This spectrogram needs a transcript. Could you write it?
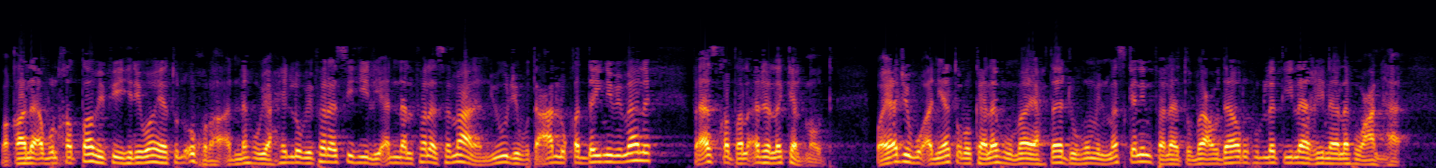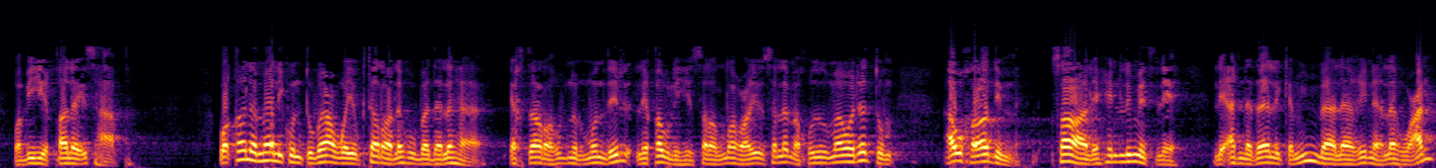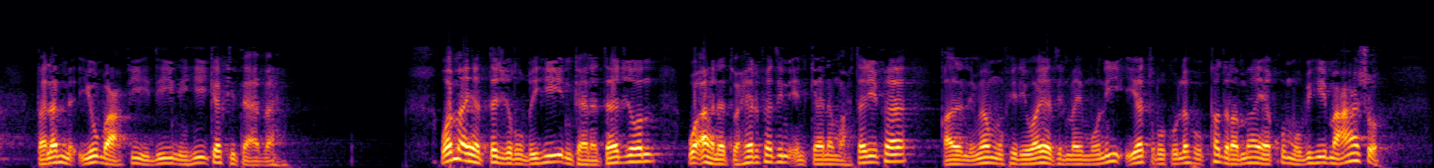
وقال أبو الخطاب فيه رواية أخرى أنه يحل بفلسه لأن الفلس معنى يوجب تعلق الدين بماله فأسقط الأجل كالموت. ويجب أن يترك له ما يحتاجه من مسكن فلا تباع داره التي لا غنى له عنها. وبه قال إسحاق. وقال مالك تباع ويكترى له بدلها. اختاره ابن المنذر لقوله صلى الله عليه وسلم خذوا ما وجدتم أو خادم صالح لمثله لأن ذلك مما لا غنى له عنه فلم يبع في دينه ككتابه. وما يتجر به إن كان تاجرا وآلة حرفة إن كان محترفا قال الإمام في رواية الميموني يترك له قدر ما يقوم به معاشه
